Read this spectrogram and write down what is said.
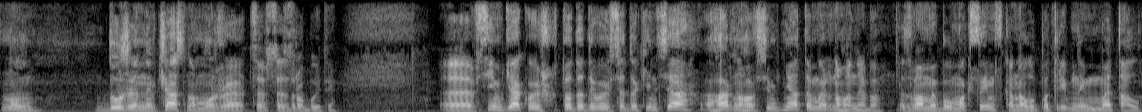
ну, дуже невчасно може це все зробити. Е, Всім дякую, хто додивився до кінця. Гарного всім дня та мирного неба. З вами був Максим з каналу Потрібний Метал.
